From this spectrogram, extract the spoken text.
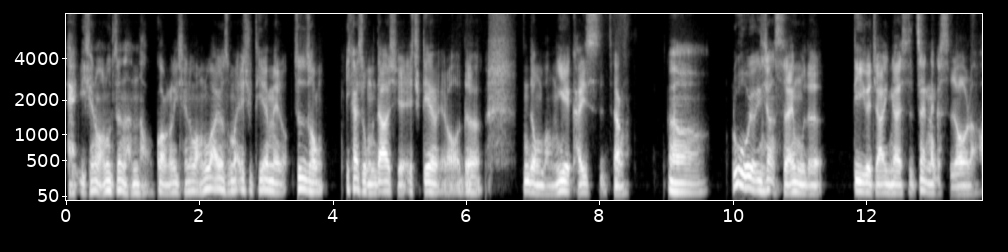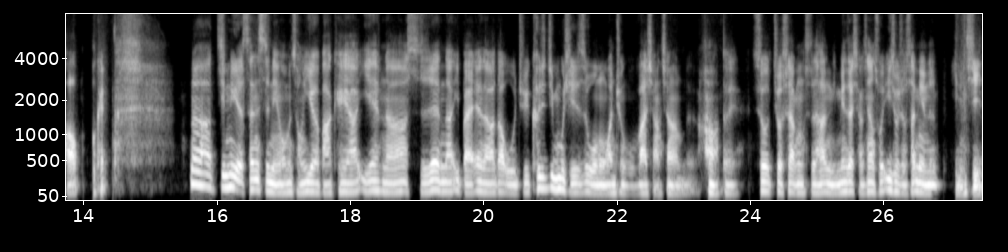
哎，以前的网络真的很好逛，以前的网络还有什么 HTML，就是从一开始我们大家写 HTML 的那种网页开始这样。嗯、如果我有印象，史莱姆的。第一个家应该是在那个时候了。好，OK。那经历了三十年，我们从一二八 K 啊、一 N 啊、十 N 啊、一百 N 啊到五 G，科技进步其实是我们完全无法想象的。哈，对，就就像是它里面在想象说一九九三年的影集，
